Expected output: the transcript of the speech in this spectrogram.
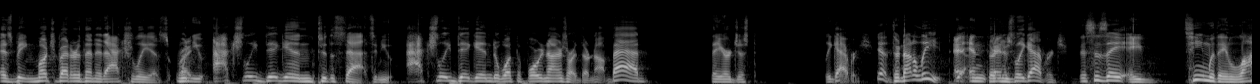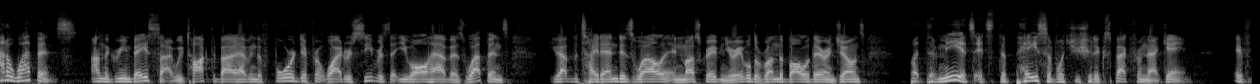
as being much better than it actually is. When Right. you actually dig into the stats and you actually dig into what the 49ers are, they're not bad. They are just league average. Yeah, they're not elite. Yeah, and they're and just league average. this is a, a team with a lot of weapons on the Green Bay side. We've talked about having the four different wide receivers that you all have as weapons. You have the tight end as well in Musgrave, and you're able to run the ball with Aaron Jones. But to me, it's it's the pace of what you should expect from that game. If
